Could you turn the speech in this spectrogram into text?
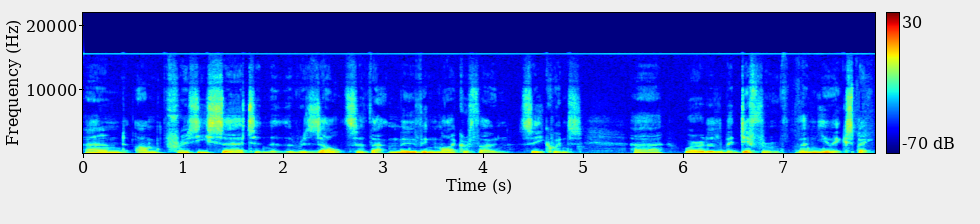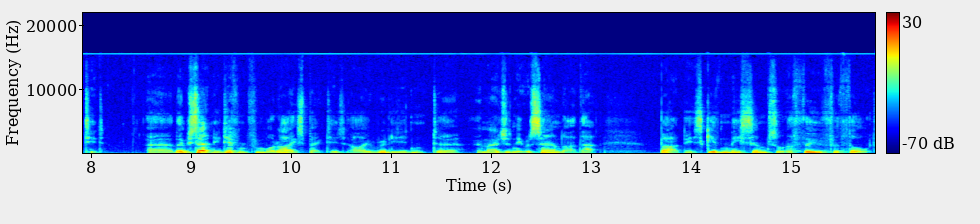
And I'm pretty certain that the results of that moving microphone sequence uh, were a little bit different than you expected. Uh, they were certainly different from what I expected. I really didn't uh, imagine it would sound like that but it's given me some sort of food for thought.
